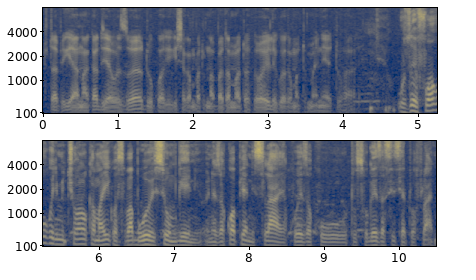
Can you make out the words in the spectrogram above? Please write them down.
tutapigana kadri ya uwezo wetu kuhakikisha kwamba tunapata matokeo ili kuweka matumaini yetu hai. Uzoefu wako kwenye michuano kama hii, kwa sababu wewe sio mgeni, inaweza kuwa pia ni silaha ya kuweza kutusogeza sisi hatua fulani.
